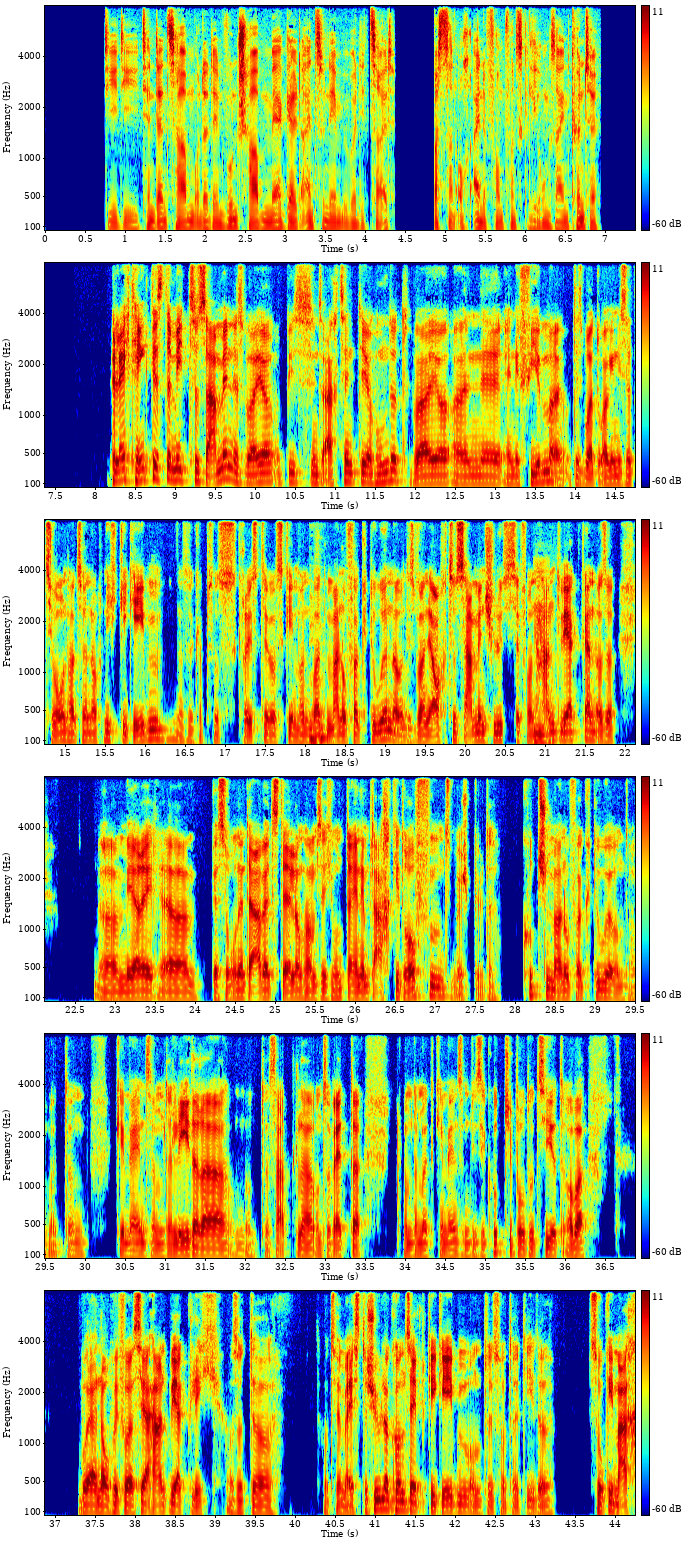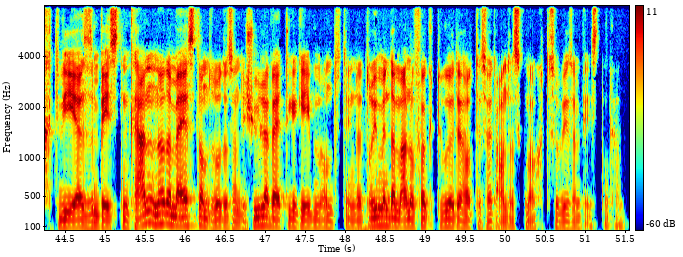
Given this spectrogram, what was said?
die, die Tendenz haben oder den Wunsch haben, mehr Geld einzunehmen über die Zeit. Was dann auch eine Form von Skalierung sein könnte. Vielleicht hängt es damit zusammen, es war ja bis ins 18. Jahrhundert, war ja eine, eine Firma, das Wort Organisation hat es ja noch nicht gegeben. Also ich glaube, das Größte, was es gegeben hat, mhm. waren Manufakturen, aber das waren ja auch Zusammenschlüsse von mhm. Handwerkern. Also äh, mehrere äh, Personen der Arbeitsteilung haben sich unter einem Dach getroffen, zum Beispiel der Kutschenmanufaktur und haben halt dann gemeinsam der Lederer und, und der Sattler und so weiter, haben dann halt gemeinsam diese Kutsche produziert, aber war ja nach wie vor sehr handwerklich. Also da hat es ja meist das Schülerkonzept gegeben und das hat halt jeder so gemacht, wie er es am besten kann, ne, der Meister, und so das an die Schüler weitergegeben und den da drüben der Manufaktur, der hat das halt anders gemacht, so wie er es am besten kann.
